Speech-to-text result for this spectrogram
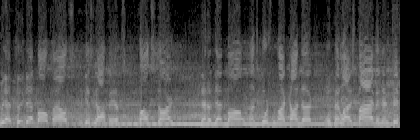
We have two dead ball fouls against the offense. False start, then a dead ball. Unsportsmanlike conduct We'll penalize five and then 15.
